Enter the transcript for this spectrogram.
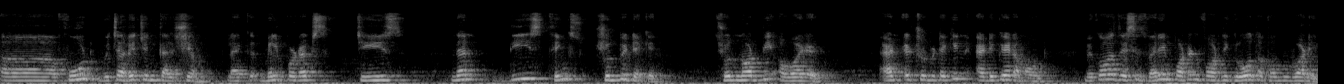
uh, food which are rich in calcium like milk products cheese. Then these things should be taken should not be avoided and it should be taken adequate amount because this is very important for the growth of our body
